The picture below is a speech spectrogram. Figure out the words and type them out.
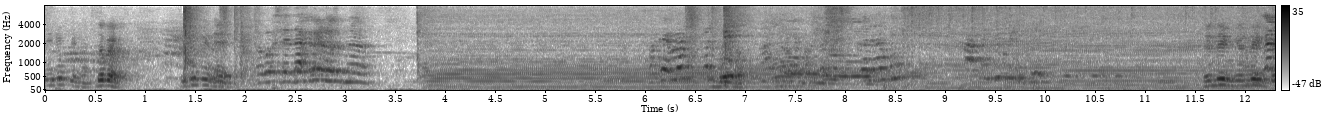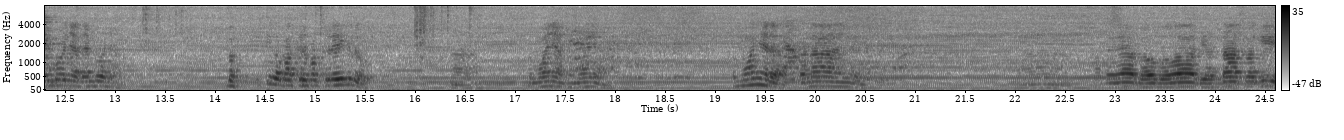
Hidupin. Udah, Beb. Hidupin. Eh. Karena pakai masker. Karena. Dinding, dinding, tembonya, tembonya. Bah, itu loh pagar-pagar ini loh. Nah, semuanya, semuanya. Semuanya dah, kanan ini. Nah, makanya bawa-bawa di atas lagi.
